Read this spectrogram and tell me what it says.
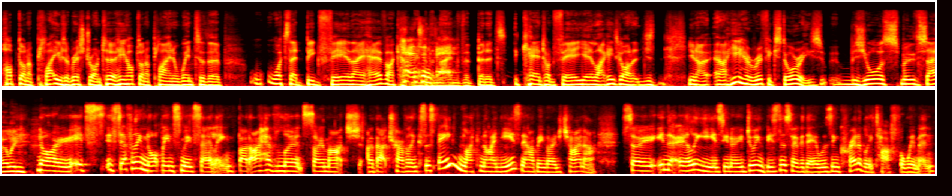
hopped on a plane. He was a restaurateur. He hopped on a plane and went to the what's that big fair they have? I can't Canton remember the fair. name of it, but it's Canton Fair. Yeah, like he's gone. Just you know, I hear horrific stories. Was yours smooth sailing? No, it's it's definitely not been smooth sailing. But I have learnt so much about traveling because it's been like nine years now. I've been going to China. So in the early years, you know, doing business over there was incredibly tough for women.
